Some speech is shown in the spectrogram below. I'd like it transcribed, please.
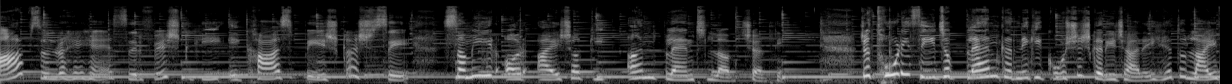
आप सुन रहे हैं सिर्फ़ इश्क की एक खास पेशकश से समीर और आयशा की अनप्लान्ड लव जर्नी जो थोड़ी सी जब प्लान करने की कोशिश करी जा रही है तो लाइफ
